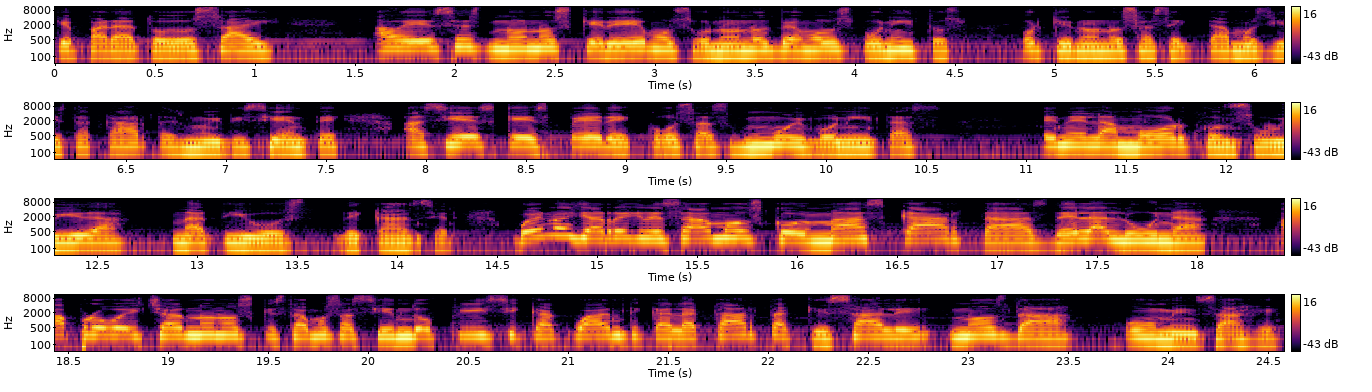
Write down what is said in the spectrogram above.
que para todos hay. A veces no nos queremos o no nos vemos bonitos porque no nos aceptamos y esta carta es muy diciente, así es que espere cosas muy bonitas en el amor con su vida nativos de cáncer. Bueno, ya regresamos con más cartas de la luna, aprovechándonos que estamos haciendo física cuántica, la carta que sale nos da un mensaje.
